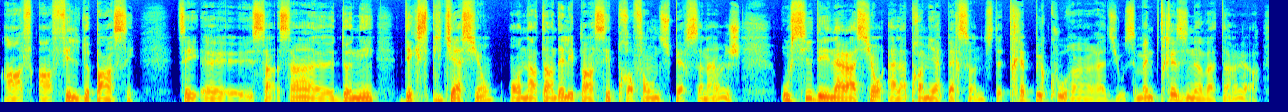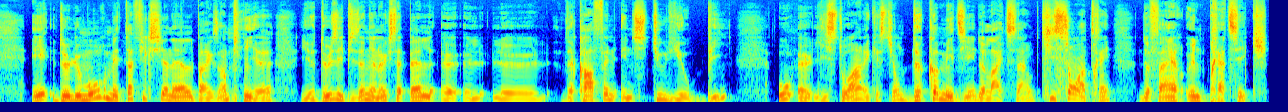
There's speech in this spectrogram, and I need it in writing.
en, fil de pensée. Euh, sans, sans, euh, donner d'explication, on entendait les pensées profondes du personnage. Aussi des narrations à la première personne, c'était très peu courant en radio, c'est même très innovateur. Et de l'humour métafictionnel, par exemple, il y, a, deux épisodes, il y en a un qui s'appelle euh, The Coffin in Studio B, où euh, l'histoire est question de comédiens de Lights Out qui sont en train de faire une pratique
